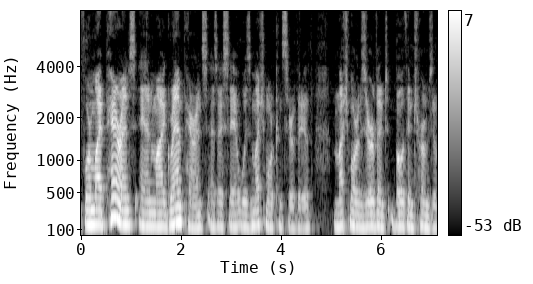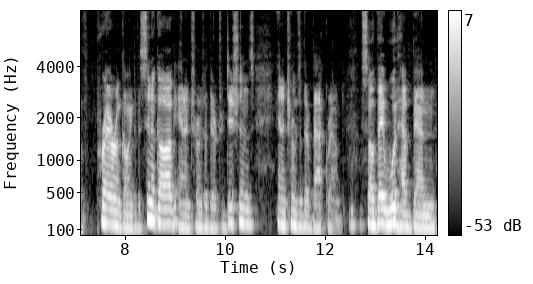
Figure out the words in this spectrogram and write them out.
For my parents and my grandparents, as I say, it was much more conservative, much more observant, both in terms of prayer and going to the synagogue, and in terms of their traditions, and in terms of their background. So they would have been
